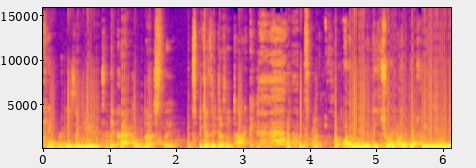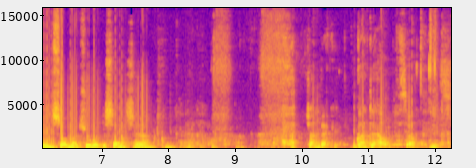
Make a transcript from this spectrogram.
Cameron is immune to the crackle mostly. It's because he doesn't talk. I know that it's right there between you and me, so I'm not sure what to say. So. John Becker. Glad to help. So he's.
